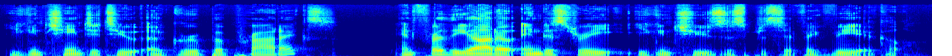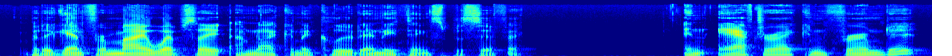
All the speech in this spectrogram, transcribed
You can change it to a group of products. And for the auto industry, you can choose a specific vehicle. But again, for my website, I'm not going to include anything specific. And after I confirmed it,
